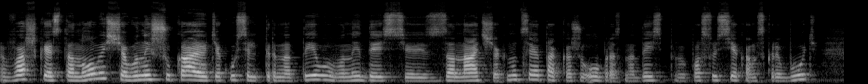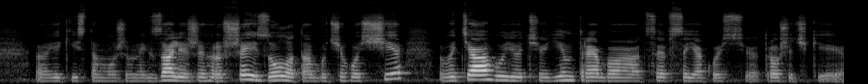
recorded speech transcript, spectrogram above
Важке становище, вони шукають якусь альтернативу, вони десь з заначок, ну це я так кажу образно, десь по сусікам скребуть, е, якісь там, може, в них заліжі грошей, золота або чогось ще витягують, їм треба це все якось трошечки.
